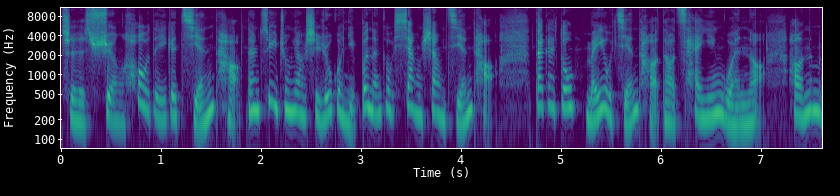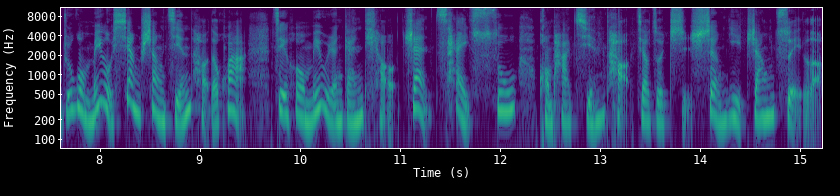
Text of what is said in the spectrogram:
是选后的一个检讨，但最重要是。是，如果你不能够向上检讨，大概都没有检讨到蔡英文了。好，那么如果没有向上检讨的话，最后没有人敢挑战蔡苏，恐怕检讨叫做只剩一张嘴了。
